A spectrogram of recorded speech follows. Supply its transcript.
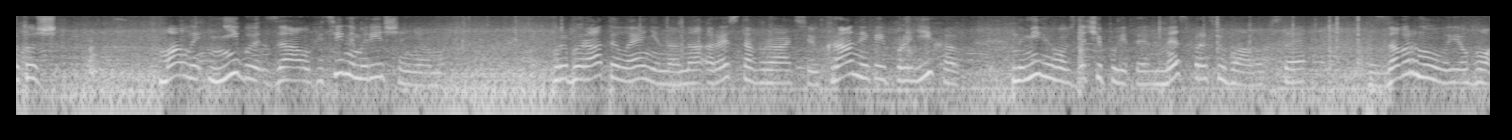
Отож, мали ніби за офіційним рішенням прибирати Леніна на реставрацію. Кран, який приїхав, не міг його зачепити, не спрацювало все. Завернули його,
